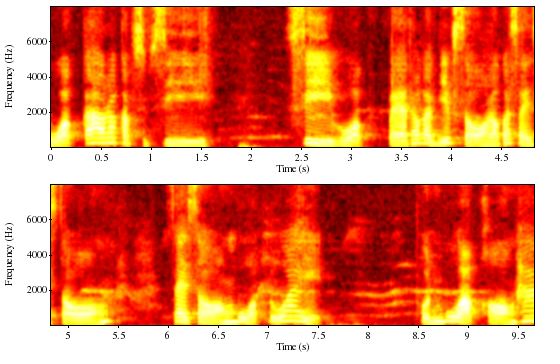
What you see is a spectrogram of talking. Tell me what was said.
บวกเก้าเท่ากับสิบสี่สี่บวกแปดเท่ากับยี่สิบสองเราก็ใส่สองใส่สองบวกด้วย ผลบวกของห้า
